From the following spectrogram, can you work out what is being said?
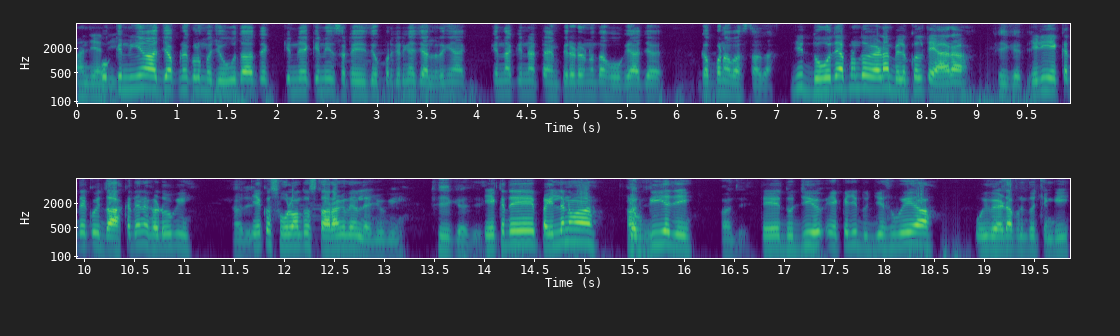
ਹਾਂਜੀ ਉਹ ਹਾਂਜੀ। ਕਿੰਨੀਆਂ ਅੱਜ ਆਪਣੇ ਕੋਲ ਮੌਜੂਦ ਆ ਤੇ ਕਿੰਨੇ ਕਿੰਨੀ ਸਟੇਜ ਦੇ ਉੱਪਰ ਜਿਹੜੀਆਂ ਚੱਲ ਰਹੀਆਂ ਕਿੰਨਾ ਕਿੰਨਾ ਟਾਈਮ ਪੀਰੀਅਡ ਉਹਨਾਂ ਦਾ ਹੋ ਗਿਆ ਅੱਜ ਗੱਭਣ ਅਵਸਥਾ ਦਾ? ਜੀ ਦੋ ਦੇ ਆਪਾਂ ਤੋਂ ਵੇੜਾ ਬਿਲਕੁਲ ਤਿਆਰ ਆ। ਠੀਕ ਹੈ ਜੀ। ਜਿਹੜੀ ਇੱਕ ਤੇ ਕੋਈ 10 ਕੁ ਦਿਨ ਖੜੂਗੀ ਹਾਂਜੀ। ਇੱਕ 16 ਤੋਂ 17 ਕੁ ਦਿਨ ਲੈ ਜੂਗੀ। ਠੀਕ ਹੈ ਜੀ। ਇੱਕ ਦੇ ਪਹਿਲਨ ਵਾ ਚੌਗੀ ਹੈ ਜੀ। ਹਾਂਜੀ। ਤੇ ਦੂਜੀ ਇੱਕ ਜੀ ਦੂਜੇ ਸੂਏ ਆ ਉਹ ਵੀ ਵੇੜ ਆਪਣੀ ਤੋਂ ਚੰਗੀ।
